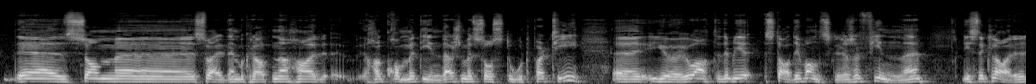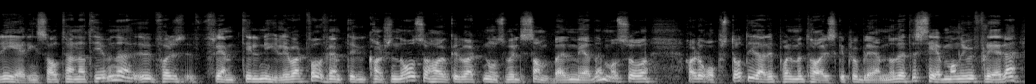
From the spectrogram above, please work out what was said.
det som eh, Sverigedemokraterna har, har, kommet inn der som et så stort parti, eh, gjør jo at det blir stadig vanskeligere å finne disse klare regjeringsalternativene. For frem til nylig, i hvert fall, frem til kanskje nå, så har jo ikke det vært noen som vil samarbeide med dem. Og så har det oppstått de der parlamentariske problemene. Og dette ser man jo i flere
